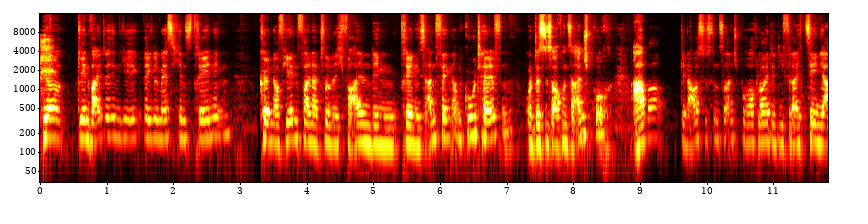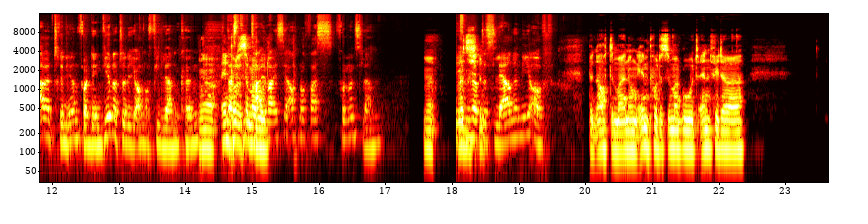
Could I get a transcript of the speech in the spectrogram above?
wir gehen weiterhin regelmäßig ins Training, können auf jeden Fall natürlich vor allen Dingen Trainingsanfängern gut helfen. Und das ist auch unser Anspruch. Aber genauso ist unser Anspruch auch Leute, die vielleicht zehn Jahre trainieren, von denen wir natürlich auch noch viel lernen können. Ja, Input dass ist immer gut. teilweise auch noch was von uns lernen. Ja. Also ich hört das Lernen nie auf. bin auch der Meinung, Input ist immer gut. Entweder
